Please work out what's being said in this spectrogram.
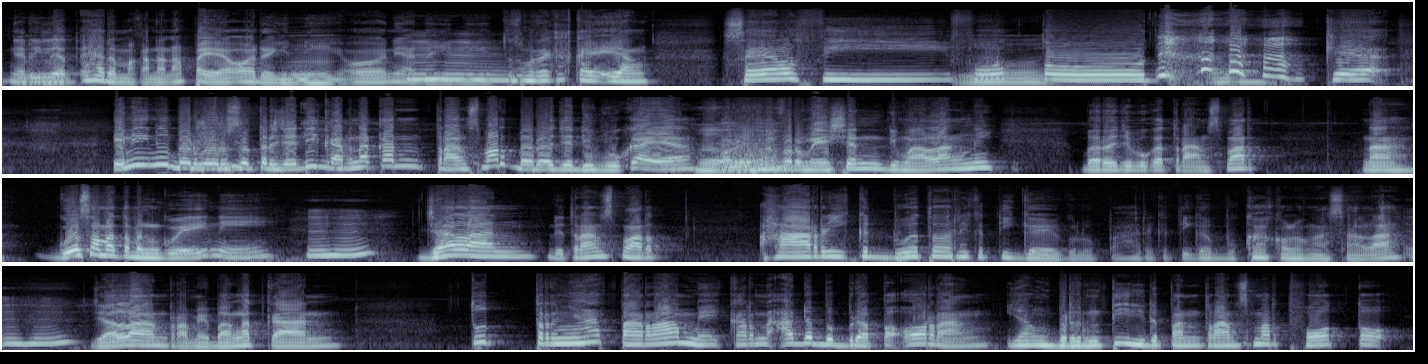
Nyari lihat eh ada makanan apa ya? Oh ada ini. Oh ini ada ini. Terus mereka kayak yang selfie foto kayak ini ini baru-baru terjadi karena kan Transmart baru aja dibuka ya. For your information di Malang nih baru aja buka Transmart. Nah gue sama temen gue ini Mhm. jalan di Transmart. Hari kedua atau hari ketiga ya gue lupa. Hari ketiga buka kalau nggak salah. Jalan rame banget kan tuh ternyata rame karena ada beberapa orang yang berhenti di depan Transmart foto.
